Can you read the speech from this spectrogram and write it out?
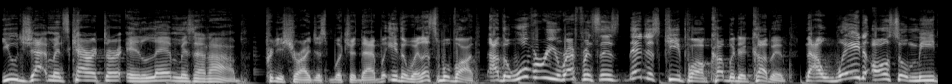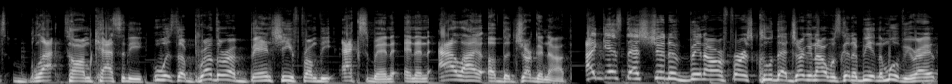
Hugh Jackman's character in Les Miserables. Pretty sure I just butchered that, but either way, let's move on. Now, the Wolverine references, they just keep on coming and coming. Now, Wade also meets Black Tom Cassidy, who is the brother of Banshee from the X-Men and an ally of the Juggernaut. I guess that should have been our first clue that Juggernaut was going to be in the movie, right?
